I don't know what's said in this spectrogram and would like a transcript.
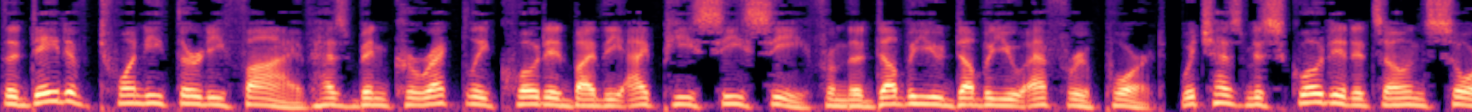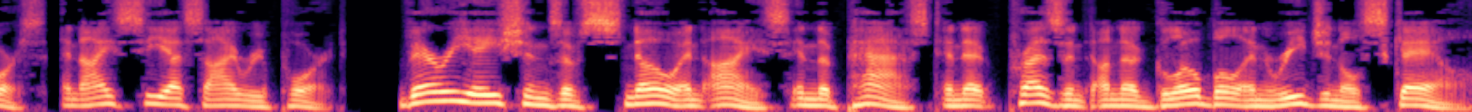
The date of 2035 has been correctly quoted by the IPCC from the WWF report, which has misquoted its own source, an ICSI report. Variations of snow and ice in the past and at present on a global and regional scale.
